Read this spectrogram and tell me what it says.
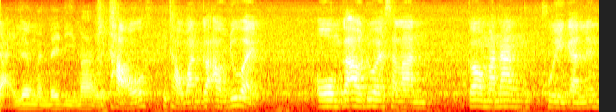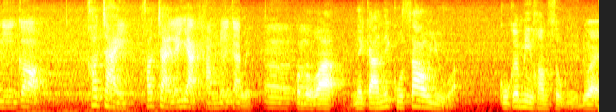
ยายเรื่องนั้นได้ดีมากเลย พี่เถาพี่เถาวันก็เอาด้วย โอมก็เอาด้วยสลัน ก็มานั่งคุยกันเรื่องนี้ก็เข้าใจเข้าใจและอยากทำด้วยกัน ก็บอกว่าในการที่กูเศร้าอยู่อะ กูก็มีความสุขอยู่ด้วย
